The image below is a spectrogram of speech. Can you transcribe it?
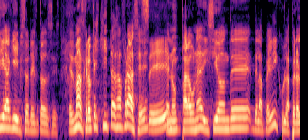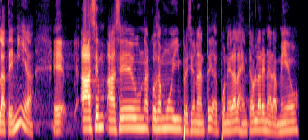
hacía Gibson entonces? Es más, creo que él quita esa frase para una edición de, de, la película, pero la tenía. Eh, hace, hace una cosa muy impresionante, poner a la gente a hablar en arameo,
